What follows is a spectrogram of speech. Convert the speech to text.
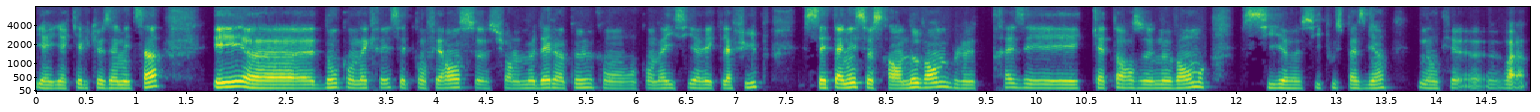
il y, a, quelques années de ça. Et donc, on a créé cette conférence sur le modèle un peu qu'on a ici avec la FUP. Cette année, ce sera en novembre, le 13 et 14 novembre, si tout se passe bien. Donc, euh, voilà,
